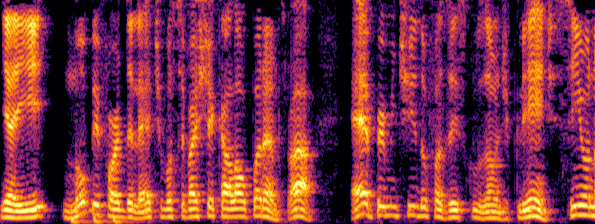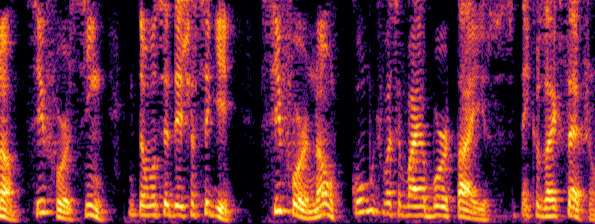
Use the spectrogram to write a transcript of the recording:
E aí, no before delete, você vai checar lá o parâmetro. Ah, é permitido fazer exclusão de cliente? Sim ou não? Se for sim, então você deixa seguir. Se for não, como que você vai abortar isso? Você tem que usar exception,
